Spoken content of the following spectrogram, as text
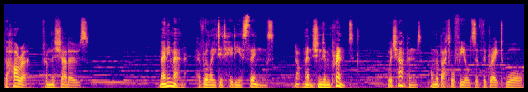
The Horror from the Shadows. Many men have related hideous things, not mentioned in print, which happened on the battlefields of the Great War.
